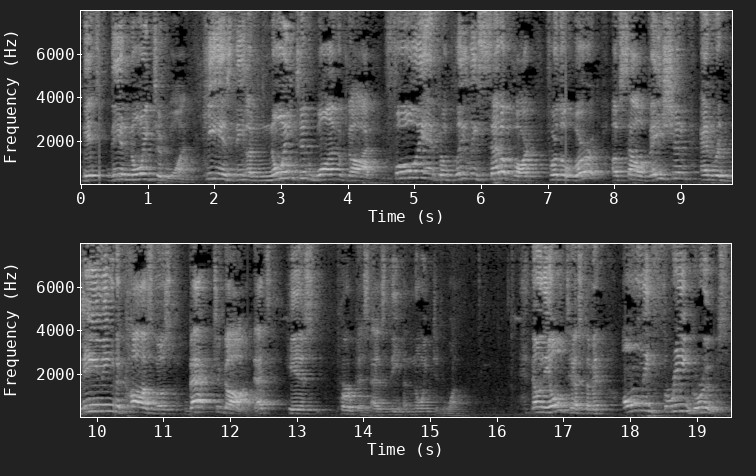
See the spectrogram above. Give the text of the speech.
It's the anointed one. He is the anointed one of God, fully and completely set apart for the work of salvation and redeeming the cosmos back to God. That's his purpose as the anointed one. Now, in the Old Testament, only three groups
